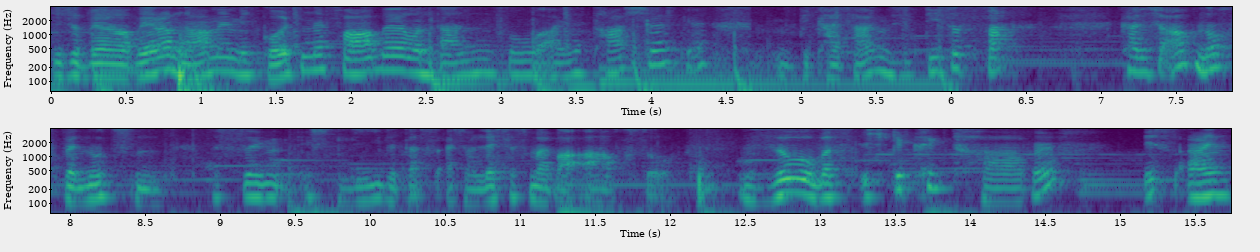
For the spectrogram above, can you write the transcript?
dieser Vera Vera Name mit goldener Farbe und dann so eine Tasche. Gell? Wie kann ich sagen, diese Sache kann ich auch noch benutzen. Deswegen, ich liebe das. Also letztes Mal war auch so. So, was ich gekriegt habe, ist ein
